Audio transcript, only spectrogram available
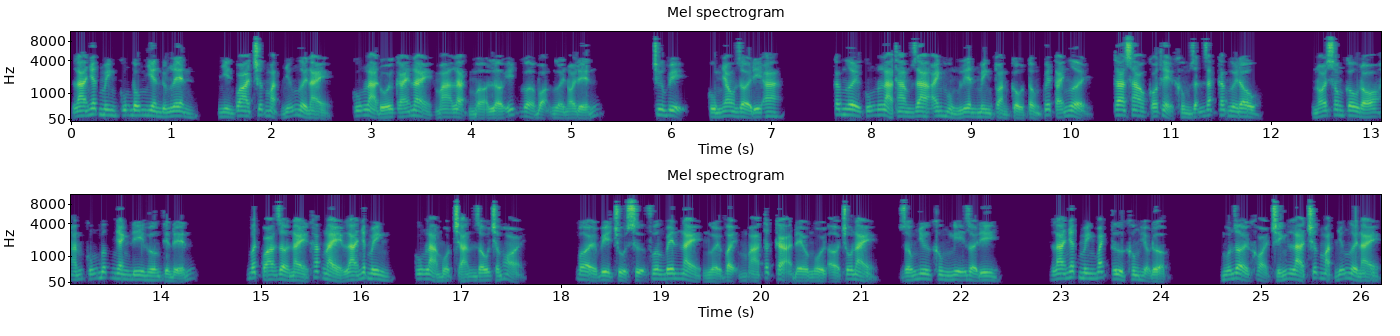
La nhất minh cũng đông nhiên đứng lên, nhìn qua trước mặt những người này cũng là đối cái này mà lạt mở lời ít gờ bọn người nói đến. Chư vị, cùng nhau rời đi a. Các ngươi cũng là tham gia anh hùng liên minh toàn cầu tổng quyết tái người, ta sao có thể không dẫn dắt các ngươi đâu? Nói xong câu đó hắn cũng bước nhanh đi hướng tiến đến. Bất quá giờ này khắc này la nhất minh cũng là một chán dấu chấm hỏi. Bởi vì chủ sự phương bên này người vậy mà tất cả đều ngồi ở chỗ này, giống như không nghĩ rời đi. La nhất minh bách tư không hiểu được. Muốn rời khỏi chính là trước mặt những người này,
